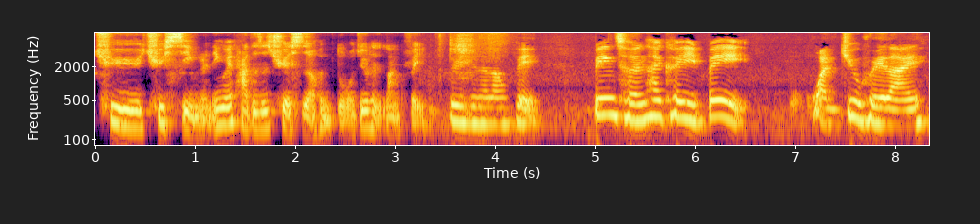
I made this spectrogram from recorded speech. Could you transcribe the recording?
去去吸引人，因为它只是缺失了很多，就很浪费。对，真的浪费。冰城还可以被挽救回来，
